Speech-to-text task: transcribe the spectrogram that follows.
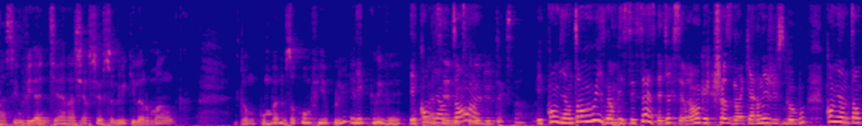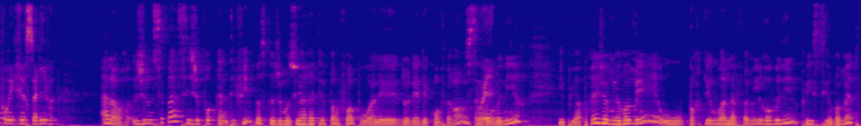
passent une vie entière à chercher celui qui leur manque. Donc Kumba ne se confiait plus, elle écrivait. Et combien de temps du texte. Hein. Et combien de temps? Oui, non mais c'est ça, c'est-à-dire que c'est vraiment quelque chose d'incarné jusqu'au bout. Combien de temps pour écrire ce livre? Alors, je ne sais pas si je peux quantifier parce que je me suis arrêtée parfois pour aller donner des conférences et revenir. Et puis après, je m'y remets ou partir voir la famille, revenir, puis s'y remettre.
